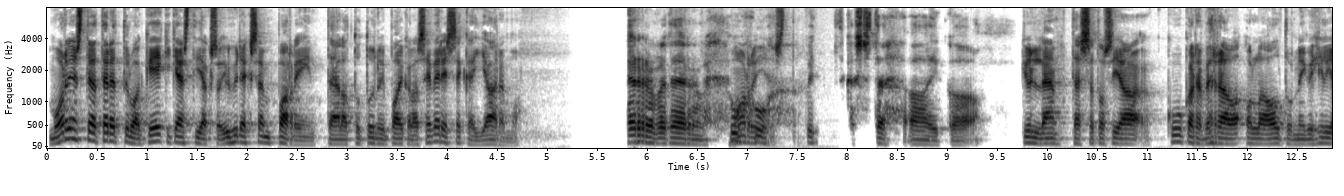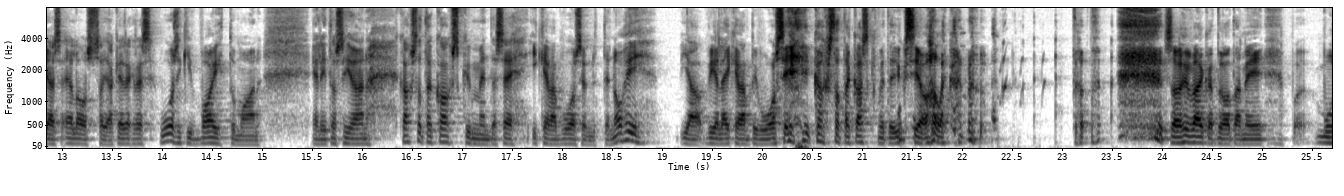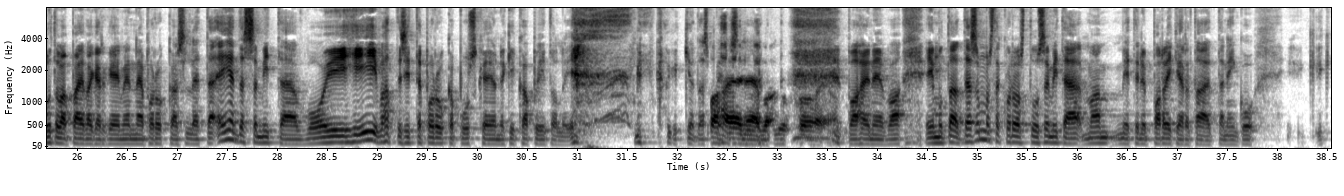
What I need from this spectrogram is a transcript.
Morjesta ja tervetuloa Keekikästi jakso yhdeksän pariin. Täällä on paikalla Severi sekä Jarmo. Terve, terve. Morjesta. Pitkästä aikaa. Kyllä, tässä tosiaan kuukauden verran ollaan oltu niin hiljaiselossa ja kesäkäs vuosikin vaihtumaan. Eli tosiaan 2020 se ikävä vuosi on nyt ohi ja vielä ikävämpi vuosi 2021 on alkanut. Tuota, se on hyvä, kun tuota, niin, muutama päivä kerkeen mennään porukkaan silleen, että eihän tässä mitään, voi hiivatti sitten porukka puskee jonnekin kapitoliin. Kaikkia taas Pahenee vaan Pahenee vaan. Ei, mutta tässä muista korostuu se, mitä mä oon miettinyt pari kertaa, että niin kuin,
